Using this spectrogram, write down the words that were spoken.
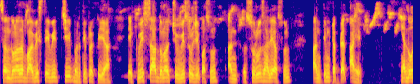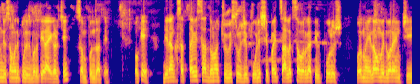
सन दोन हजार बावीस तेवीसची भरती प्रक्रिया एकवीस सात दोन हजार चोवीस रोजीपासून अं- सुरू झाली असून अंतिम टप्प्यात आहे. या दोन दिवसामध्ये पोलीस भरती रायगडची संपून जाते. ओके? दिनांक सत्तावीस सात दोन हजार चोवीस रोजी पोलीस शिपाई चालक संवर्गातील पुरुष व महिला उमेदवारांची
